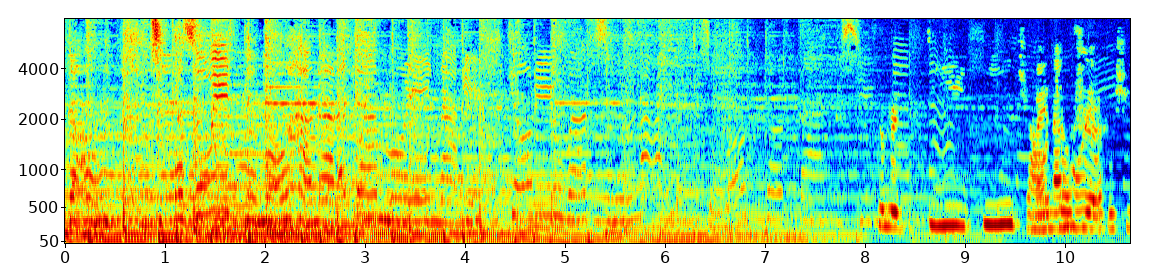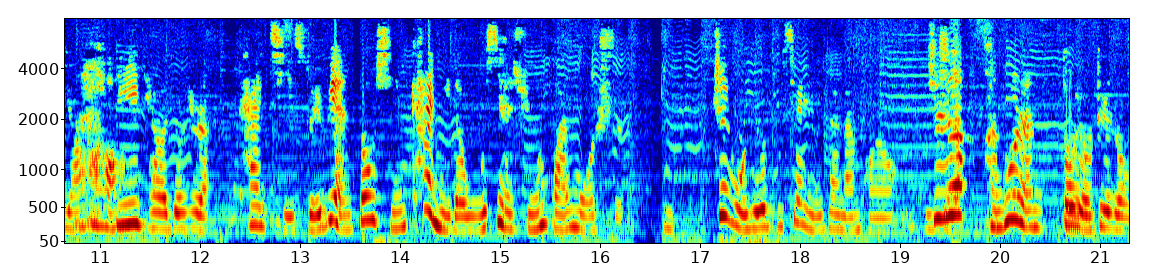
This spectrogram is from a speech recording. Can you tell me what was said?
ど近づいても離れてもいない距離は辛いそっと抱きしめ就是第一第一条没男就朋友也是不需要。第一条就是开启随便都行看你的无限循环模式。 这个我觉得不限于在男朋友。其实很多人都有这种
